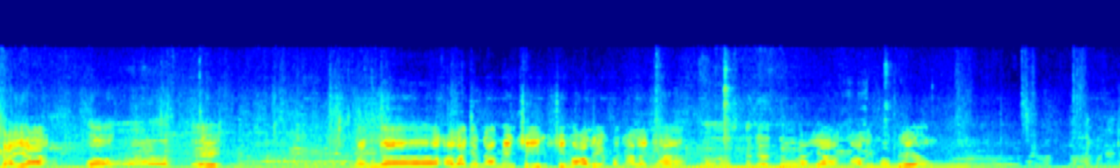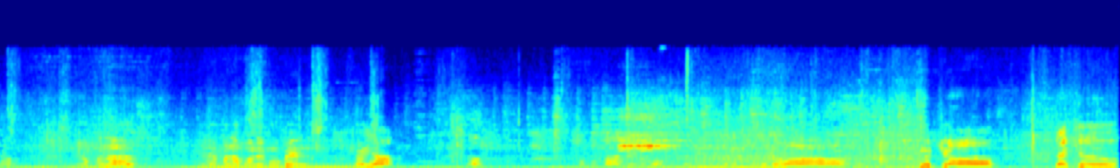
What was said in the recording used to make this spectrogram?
Kaya? Oh. Eh. Nang ah, alaga namin si si Mali, ang pangalan niya. sa kanya to. Kaya, Mali Mobile. Kaya pala. Kaya pala muli mobile. Kaya. Wow. Good job. Thank you.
